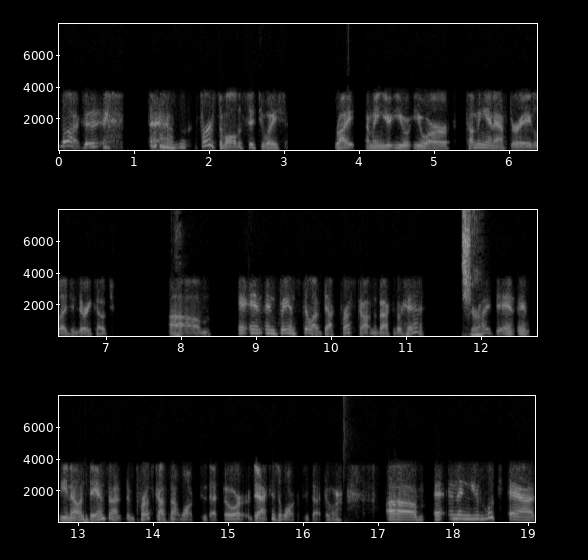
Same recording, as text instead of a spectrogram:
look. First of all, the situation, right? I mean, you you you are coming in after a legendary coach, um, and and fans still have Dak Prescott in the back of their head Sure. right? And and you know, and Dan's not Prescott's not walking through that door. Dak isn't walking through that door. Um, and, and then you look at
